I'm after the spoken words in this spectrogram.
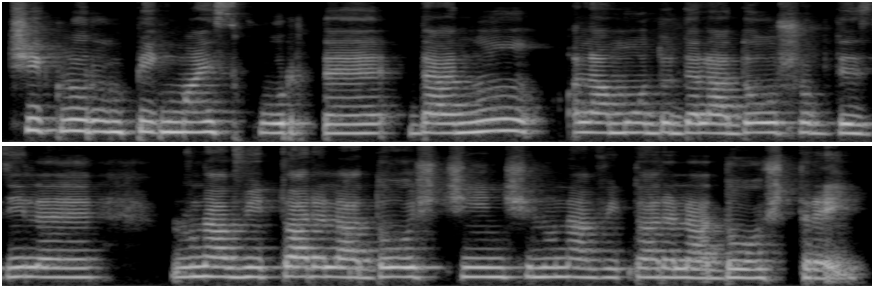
cicluri un pic mai scurte, dar nu la modul de la 28 de zile, luna viitoare la 25 și luna viitoare la 23.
